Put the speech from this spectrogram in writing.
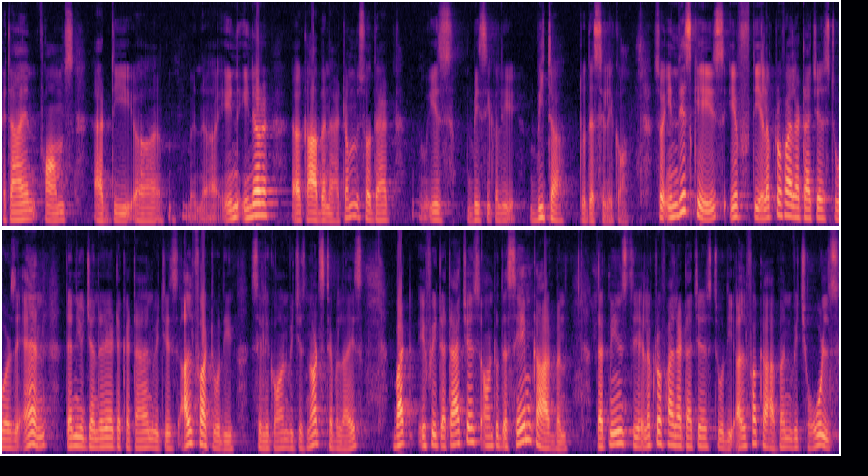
cation forms at the uh, in inner uh, carbon atom so that is basically beta to the silicon. So in this case if the electrophile attaches towards the end then you generate a cation which is alpha to the silicon which is not stabilized but if it attaches onto the same carbon that means the electrophile attaches to the alpha carbon which holds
